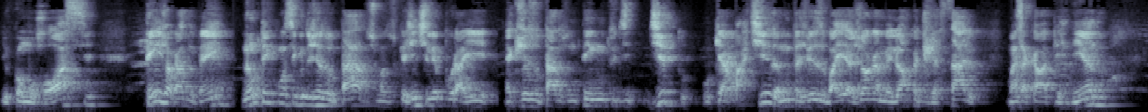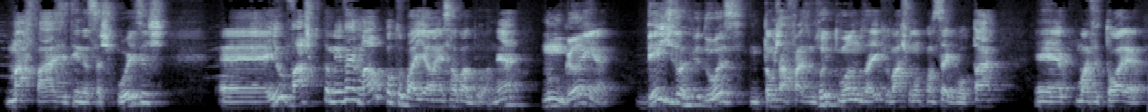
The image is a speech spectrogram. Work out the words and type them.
e como o Rossi. Tem jogado bem, não tem conseguido os resultados, mas o que a gente lê por aí é que os resultados não tem muito dito o que é a partida. Muitas vezes o Bahia joga melhor que o adversário, mas acaba perdendo. Uma fase tem dessas coisas. É, e o Vasco também vai mal contra o Bahia lá em Salvador, né? Não ganha desde 2012, então já faz uns oito anos aí que o Vasco não consegue voltar é, com uma vitória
